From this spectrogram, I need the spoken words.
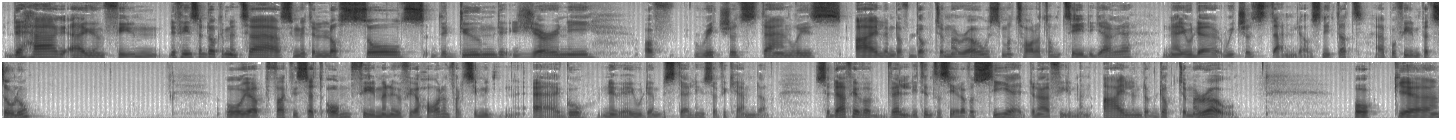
Det här är ju en film, det finns en dokumentär som heter Lost Souls, The Doomed Journey of Richard Stanleys Island of Dr. Moreau som har talat om tidigare när jag gjorde Richard Stanley-avsnittet här på Filmpet Solo. Och jag har faktiskt sett om filmen nu, för jag har den faktiskt i min ägo nu. Jag gjorde en beställning så jag fick hem den. Så därför jag var väldigt intresserad av att se den här filmen, Island of Dr. Moreau. Och eh,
